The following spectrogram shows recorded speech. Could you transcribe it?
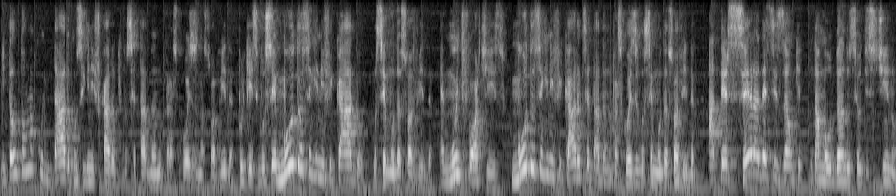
Então toma cuidado com o significado que você tá dando para as coisas na sua vida, porque se você muda o significado, você muda a sua vida. É muito forte isso. Muda o significado que você tá dando para as coisas e você muda a sua vida. A terceira decisão que tá moldando o seu destino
